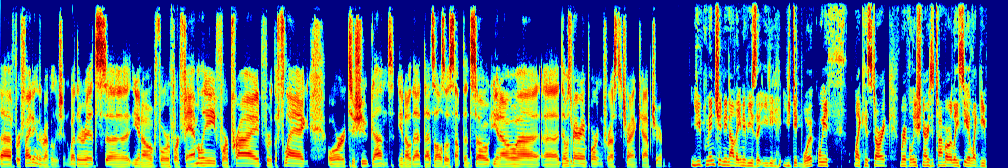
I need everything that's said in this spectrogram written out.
uh, for fighting the revolution, whether it's uh, you know for for family, for pride, for the flag, or to shoot guns. You know that that's also something. So you know uh, uh, that was very important for us to try and capture. You've mentioned in other interviews that you you did work with like historic revolutionaries at the time, or at least you know, like you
